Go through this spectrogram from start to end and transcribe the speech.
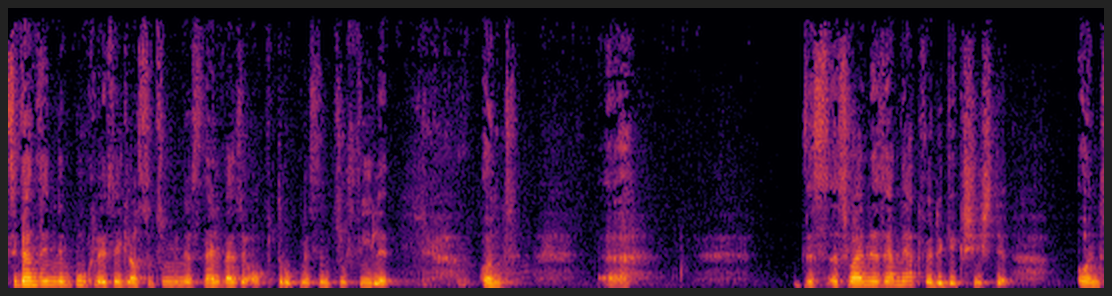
Sie werden sie in dem Buch lesen, ich lasse sie zumindest teilweise abdrucken, es sind zu viele. Und äh, das, das war eine sehr merkwürdige Geschichte. Und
